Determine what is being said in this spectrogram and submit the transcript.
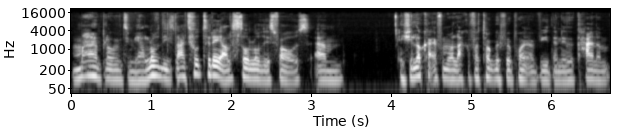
mind blowing to me. I love these. Like till today, I still love these photos. Um, if you look at it from a, like a photography point of view, then it kind of,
